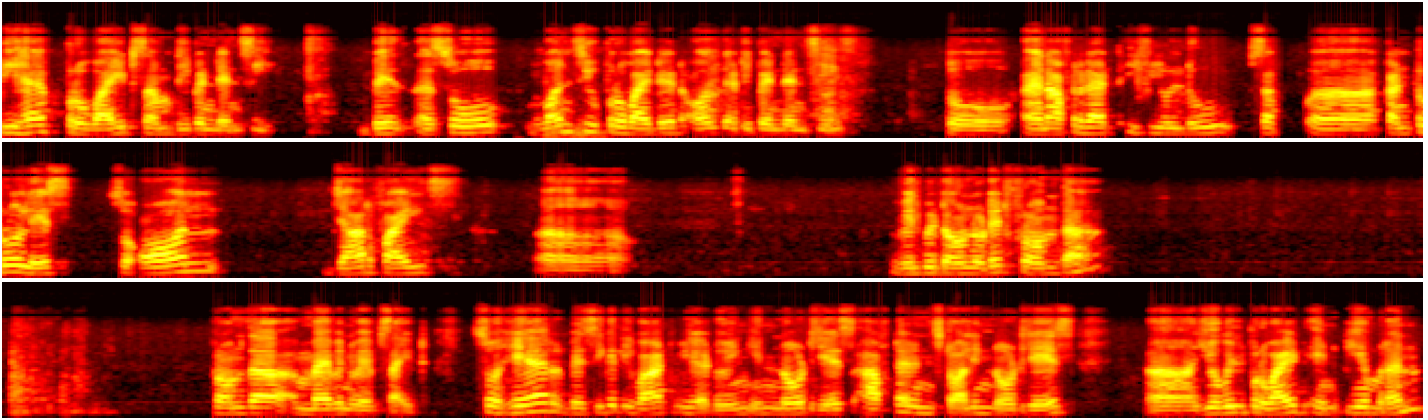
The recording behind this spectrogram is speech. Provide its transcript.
we have provide some dependency. Uh, So once you provided all the dependencies, so and after that, if you will do sub uh, control S, so all jar files uh, will be downloaded from the from the Maven website. So here basically what we are doing in Node.js after installing Node.js uh, you will provide npm run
